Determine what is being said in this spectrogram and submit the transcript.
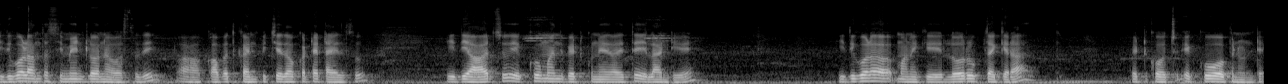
ఇది కూడా అంతా సిమెంట్లోనే వస్తుంది. కాకపోతే కనిపించేది ఒక్కటే టైల్స్. ఇది ఆర్చ్ ఎక్కువ మంది పెట్టుకునేది అయితే ఇలాంటివే. ఇది కూడా మనకి లో రూప్ దగ్గర పెట్టుకోవచ్చు ఎక్కువ ఓపెన్ ఉంటే.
